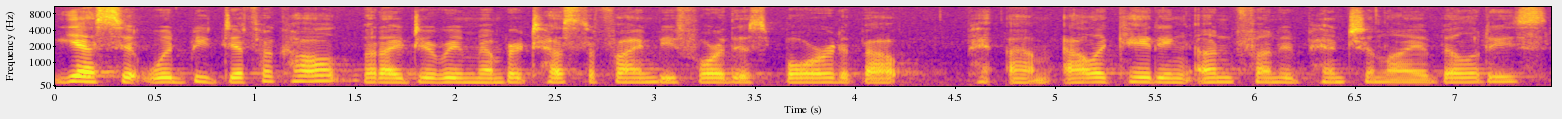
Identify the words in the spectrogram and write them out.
yes, it would be difficult, but I do remember testifying before this board about um, allocating unfunded pension liabilities,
